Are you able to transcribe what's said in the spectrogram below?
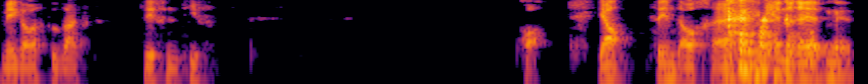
Mega, was du sagst. Definitiv. Boah. Ja, ist eben auch äh, generell,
